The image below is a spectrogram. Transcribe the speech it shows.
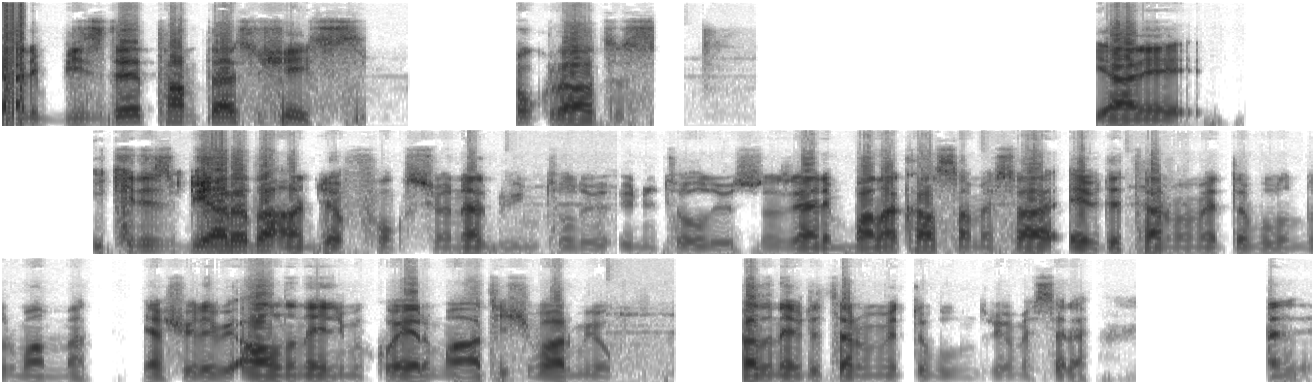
Yani bizde tam tersi şeyiz. Çok rahatız. Yani ikiniz bir arada ancak fonksiyonel bir ünite, oluyor, ünite oluyorsunuz. Yani bana kalsa mesela evde termometre bulundurmam ben. Ya şöyle bir alnına elimi koyarım. ateşi var mı yok. Kadın evde termometre bulunduruyor mesela. Yani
